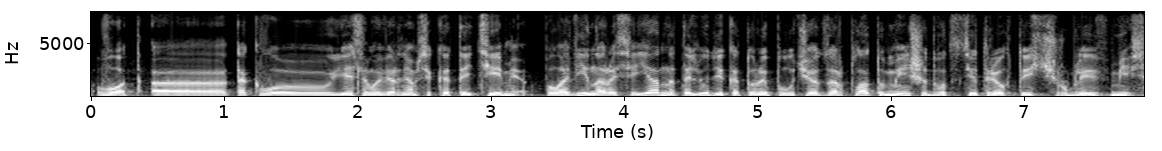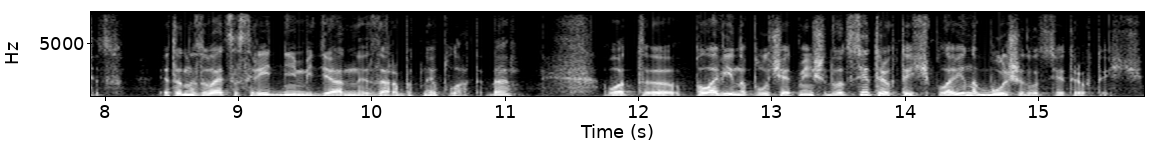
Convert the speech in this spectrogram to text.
Вот, э, так если мы вернемся к этой теме, половина россиян – это люди, которые получают зарплату меньше 23 тысяч рублей в месяц. Это называется средняя медианная заработная плата, да? Вот э, половина получает меньше 23 тысяч, половина больше 23 тысяч.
